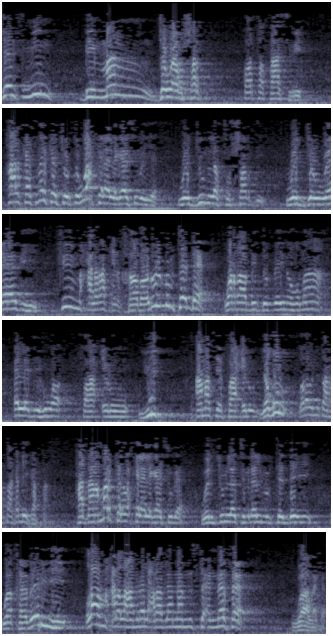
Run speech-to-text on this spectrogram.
jasmin biman jawaab shard horta taas rid halkaas markaad joogto wax kalea lagaa sugaya wa jumlaةu shardi wa jawaabihi fii maxali rafcin khabaru mubtada waraabidu baynahumaa aladi huwa faacilu yurid amase faacilu yaqul labada midda rabtaa ka dhigi karta haddana mar kale wax kalea lagaa suga wاljumlaةu min almubtada'i wa khabarihi laa maxala laha min alcraab lannaha mustanafa waa laga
